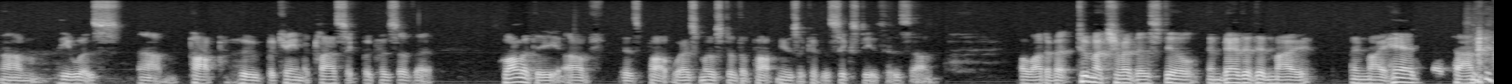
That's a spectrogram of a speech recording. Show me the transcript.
Um, he was um, pop who became a classic because of the quality of his pop, whereas most of the pop music of the 60s is um, a lot of it, too much of it is still embedded in my in my head, but, um,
